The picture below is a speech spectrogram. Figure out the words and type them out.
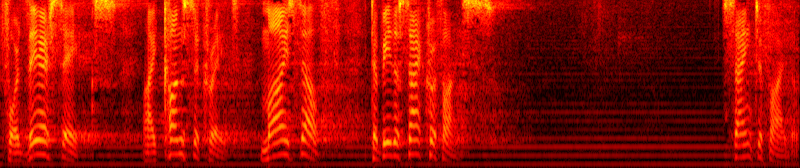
For their sakes, I consecrate myself to be the sacrifice Sanctify them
